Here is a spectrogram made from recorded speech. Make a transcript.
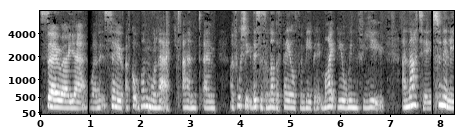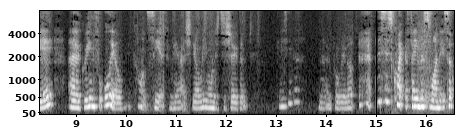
so uh, yeah well so I've got one more left and um, unfortunately this is another fail for me but it might be a win for you and that is Sennelier uh, Green for Oil You can't see it from here actually. I really wanted to show them. Can you see that? No, probably not. This is quite a famous one. It's a,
